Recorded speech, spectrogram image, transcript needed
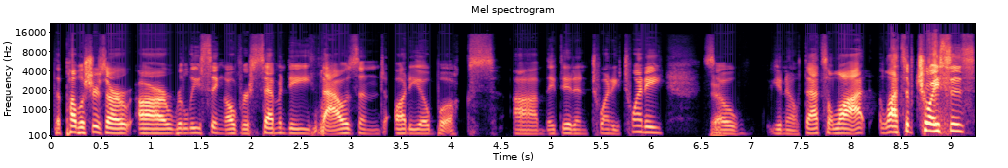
the publishers are are releasing over 70,000 audiobooks. Um, they did in 2020. So, yeah. you know, that's a lot, lots of choices.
